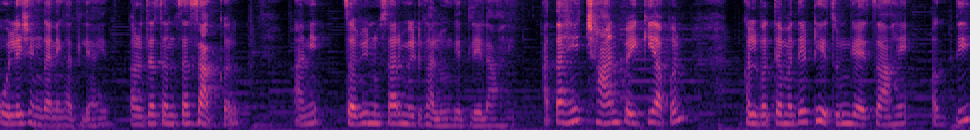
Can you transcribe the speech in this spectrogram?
ओले शेंगदाणे घातले आहेत. अर्धा चमचा साखर आणि चवीनुसार मीठ घालून घेतलेलं आहे. आता हे छानपैकी आपण खलबत्त्यामध्ये ठेचून घ्यायचं आहे. अगदी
